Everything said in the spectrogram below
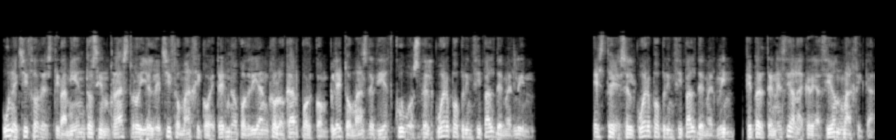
Un hechizo de estiramiento sin rastro y el hechizo mágico eterno podrían colocar por completo más de 10 cubos del cuerpo principal de Merlin. Este es el cuerpo principal de Merlín, que pertenece a la creación mágica.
